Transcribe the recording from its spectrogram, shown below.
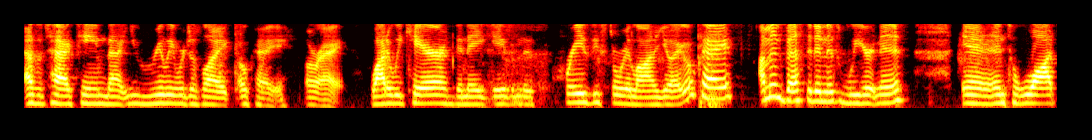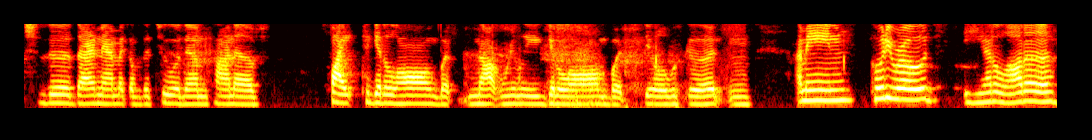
as a tag team that you really were just like, okay, all right, why do we care? Then they gave them this crazy storyline. You're like, okay, I'm invested in this weirdness, and, and to watch the dynamic of the two of them kind of fight to get along, but not really get along, but still was good. And I mean, Cody Rhodes, he had a lot of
